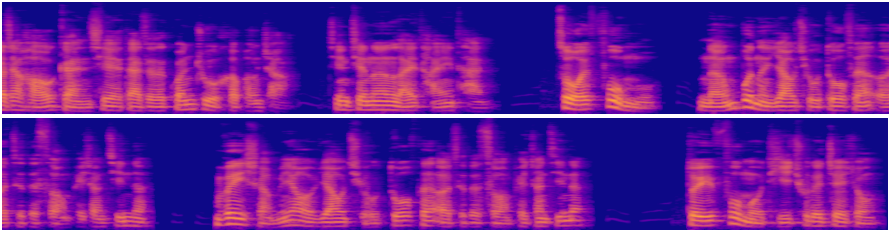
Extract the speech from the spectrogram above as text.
大家好，感谢大家的关注和捧场。今天呢，来谈一谈，作为父母能不能要求多分儿子的死亡赔偿金呢？为什么要要求多分儿子的死亡赔偿金呢？对于父母提出的这种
